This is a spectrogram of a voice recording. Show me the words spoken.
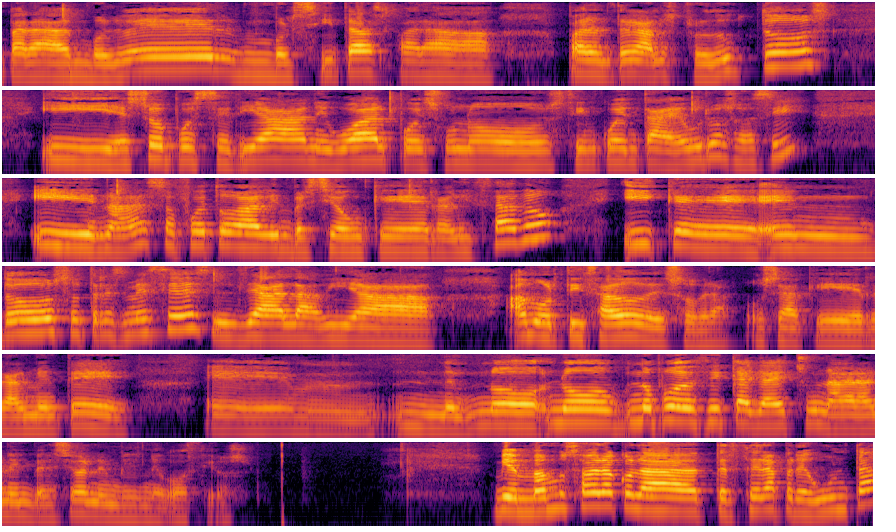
para envolver, bolsitas para, para entregar los productos. Y eso pues serían igual pues unos 50 euros o así. Y nada, eso fue toda la inversión que he realizado y que en dos o tres meses ya la había amortizado de sobra. O sea que realmente em, no, no, no puedo decir que haya hecho una gran inversión en mis negocios. Bien, vamos ahora con la tercera pregunta.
